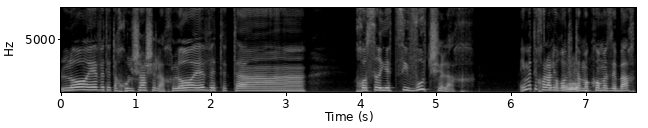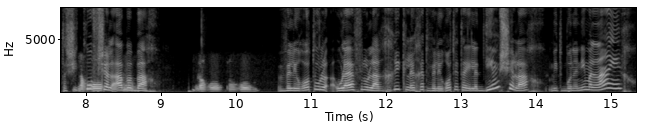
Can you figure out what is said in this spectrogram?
לא אוהבת את החולשה שלך, לא אוהבת את החוסר יציבות שלך. האם את יכולה לראות ברור. את המקום הזה בך, את השיקוף ברור, של אבא ברור. בך? ברור, ברור. ולראות, אול- אולי אפילו להרחיק לכת ולראות את הילדים שלך מתבוננים עלייך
